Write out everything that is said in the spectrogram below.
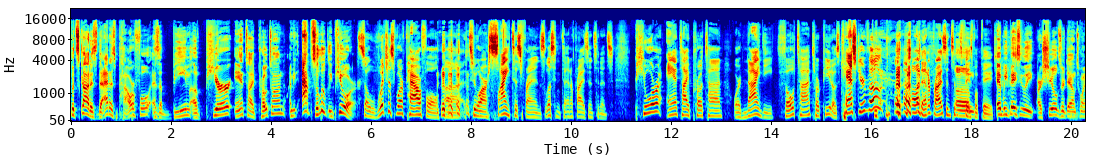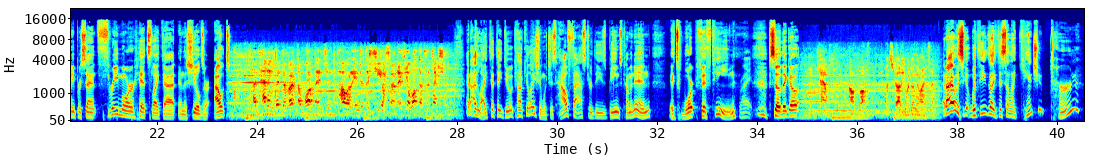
But scott is that as powerful as a beam of pure anti-proton? I mean absolutely pure. So which is more powerful uh, to our scientist friends listening to enterprise incidents pure anti-proton or 90 photon torpedoes cast your vote on enterprise incidents um, facebook page and we basically our shields are down 20% three more hits like that and the shields are out I'm having to divert the warp engine power into the shield, sir, if you want the protection. And I like that they do a calculation, which is how fast are these beams coming in? It's warp 15. right So they go, We can't outrun them. Good, Scotty, we're doing the right thing. and I always get with these like this, I'm like, can't you turn?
